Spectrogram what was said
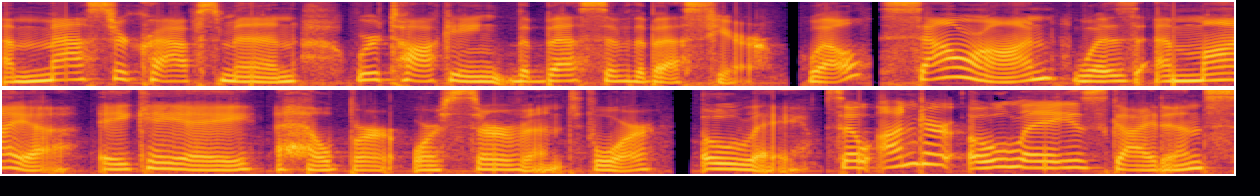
a master craftsman. We're talking the best of the best here. Well, Sauron was a Maia, aka a helper or servant for Aule. So, under Aule's guidance,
